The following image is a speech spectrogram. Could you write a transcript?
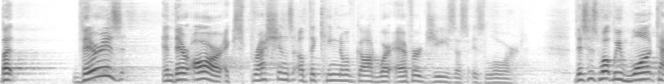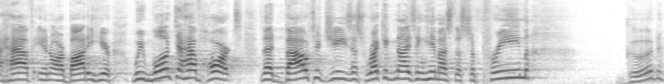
But there is and there are expressions of the kingdom of God wherever Jesus is Lord. This is what we want to have in our body here. We want to have hearts that bow to Jesus, recognizing Him as the supreme good,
